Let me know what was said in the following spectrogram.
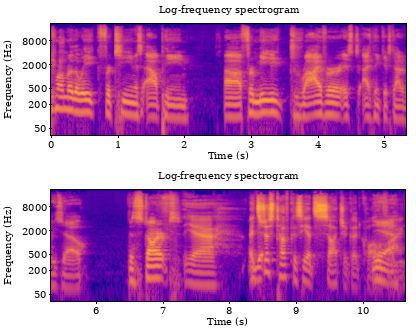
performer of the week for team is Alpine. Uh, for me, driver is I think it's got to be Zhou. The start, Yeah, it's just tough because he had such a good qualifying.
